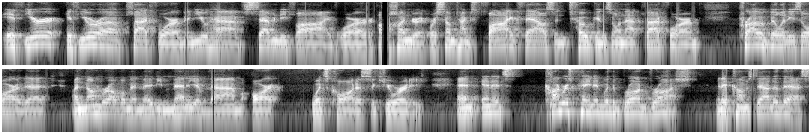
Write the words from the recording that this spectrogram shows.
if you're if you're a platform and you have 75 or 100 or sometimes 5,000 tokens on that platform, probabilities are that a number of them, and maybe many of them, are what's called a security. And, and it's Congress painted with a broad brush. And it comes down to this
